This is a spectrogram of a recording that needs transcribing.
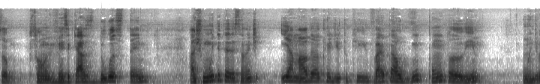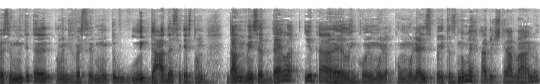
sobre, uma vivência que as duas têm. Acho muito interessante. E a Malda, eu acredito que vai para algum ponto ali onde vai ser muito onde vai ser muito ligada essa questão da vivência dela e da Ellen com, com mulheres pretas no mercado de trabalho,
